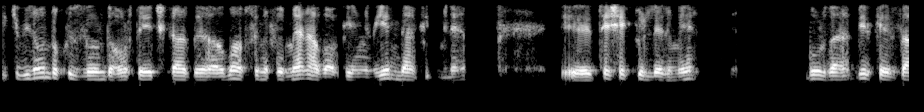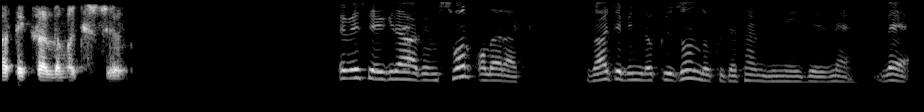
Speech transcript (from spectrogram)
2019 yılında ortaya çıkardığı Habban sınıfı Merhaba filmini, yeniden filmine e, teşekkürlerimi burada bir kez daha tekrarlamak istiyorum. Evet sevgili abim son olarak Radyo 1919 FM dinleyicilerine ve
